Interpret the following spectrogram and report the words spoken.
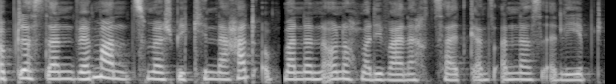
ob das dann, wenn man zum Beispiel Kinder hat, ob man dann auch nochmal die Weihnachtszeit ganz anders erlebt.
